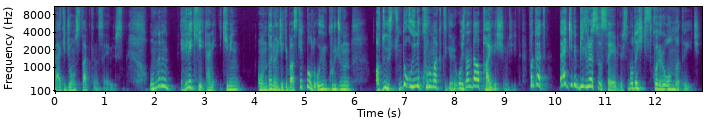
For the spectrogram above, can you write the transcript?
Belki John Stockton'ı sayabilirsin. Onların hele ki yani 2010'dan önceki basketbolda oyun kurucunun adı üstünde oyunu kurmaktı görev. O yüzden daha paylaşımcıydı. Fakat belki bir Bill Russell sayabilirsin. O da hiç skorer olmadığı için.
